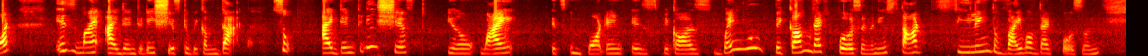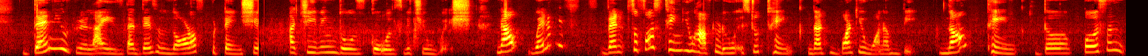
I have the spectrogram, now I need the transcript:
what is my identity shift to become that? So identity shift you know why it's important is because when you become that person and you start feeling the vibe of that person then you realize that there's a lot of potential achieving those goals which you wish. Now when i when so first thing you have to do is to think that what you want to be. Now think the person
